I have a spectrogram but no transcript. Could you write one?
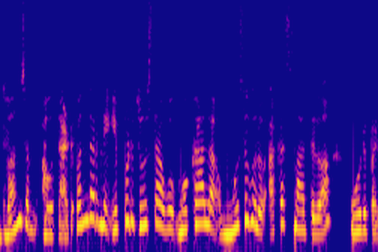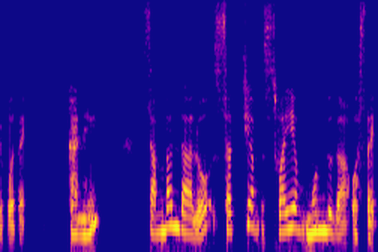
ధ్వంసం అవుతాడు. కొందరిని ఇప్పుడు చూస్తావు ముఖాల ముసుగులు అకస్మాత్తుగా ఊడిపడిపోతాయి. కానీ సంబంధాలు సత్యం స్వయం ముందుగా వస్తాయి.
